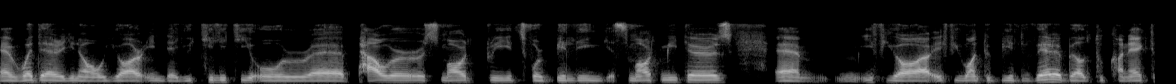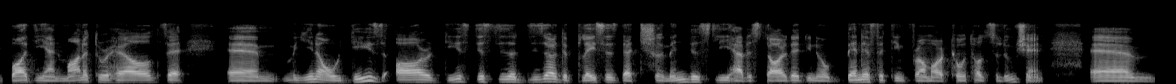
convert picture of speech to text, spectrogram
uh, whether you know you are in the utility or uh, power smart grids for building smart meters um, if you are if you want to build variable to connect body and monitor health uh, um, you know, these are these this these are, these are the places that tremendously have started, you know, benefiting from our total solution. Um,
